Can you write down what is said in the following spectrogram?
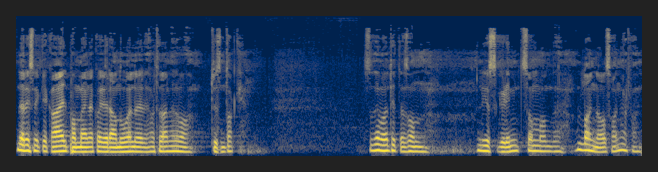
det er liksom ikke hva jeg holder på med, eller hva gjør jeg nå, eller alt det der, men det var 'tusen takk'. Så det var et lite sånn lysglimt som hadde landa hos han, i hvert fall.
